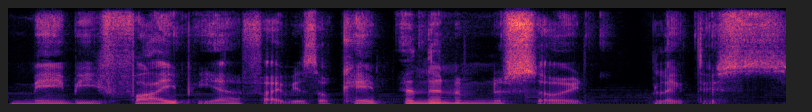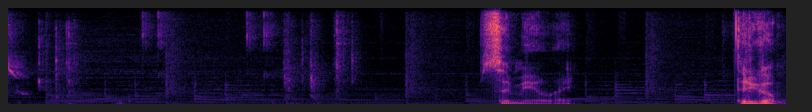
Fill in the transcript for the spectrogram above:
maybe five yeah five is okay and then i'm gonna sew it like this simulate there you go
